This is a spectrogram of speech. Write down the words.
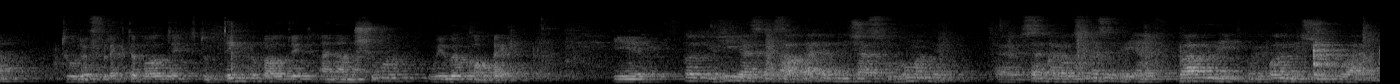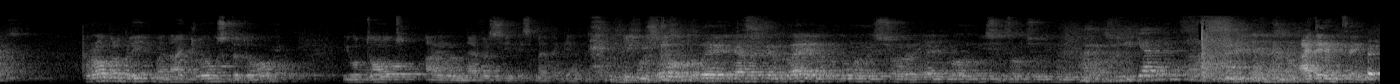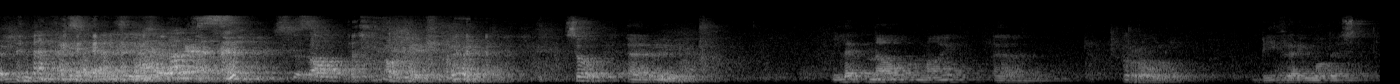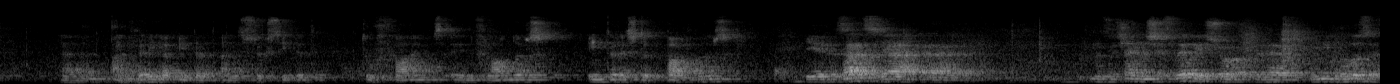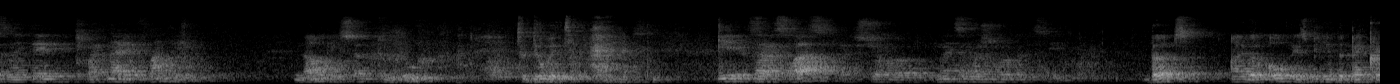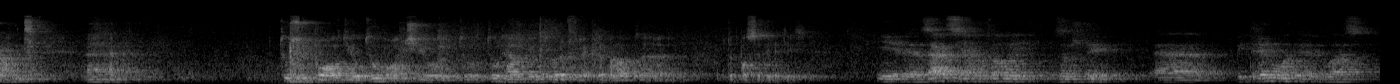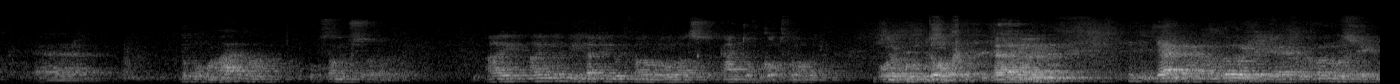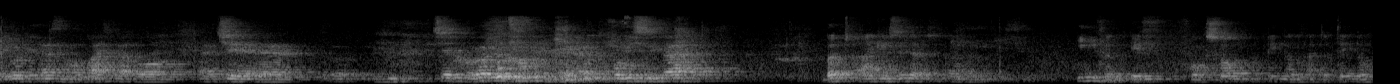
to reflect about it, to think about it, and I'm sure we will come back. І тоді я сказав, дайте мені час подумати, е, все переосмислити, я впевнений, переконаний, що ми повернемось. Probably when I closed the door, you thought I will never see this man again. І можливо, коли я закрив двері, ви подумали, що я ніколи більше цього чоловіка не побачу. Я так не знаю. I didn't think. modest. Um, I'm very happy that I succeeded to find in Flanders interested partners. І зараз я е, надзвичайно щасливий, що е, мені вдалося знайти партнерів в Фландрії. Now it's up to you to do it. І зараз вас, що ми це можемо робити спільно. But to support you, to watch you, to, to help you to reflect about uh, the possibilities. помічника. But I can say that um, even if for some people at the table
